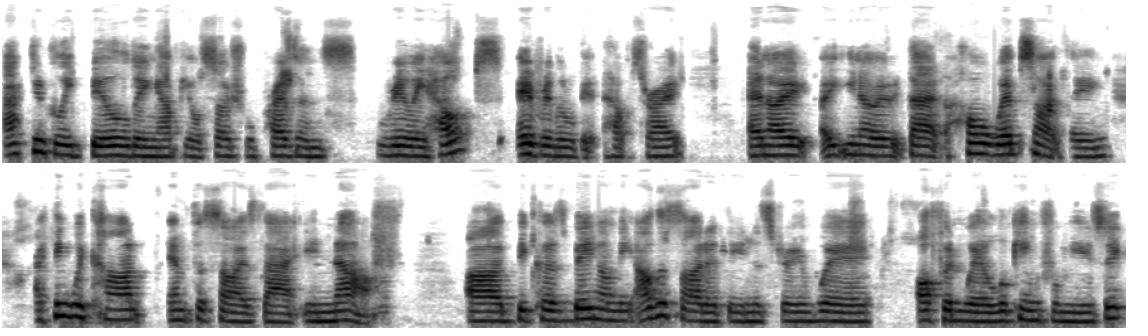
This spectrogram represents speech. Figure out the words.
actively building up your social presence really helps. Every little bit helps, right? And I, I, you know, that whole website thing, I think we can't emphasize that enough, uh, because being on the other side of the industry, where often we're looking for music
